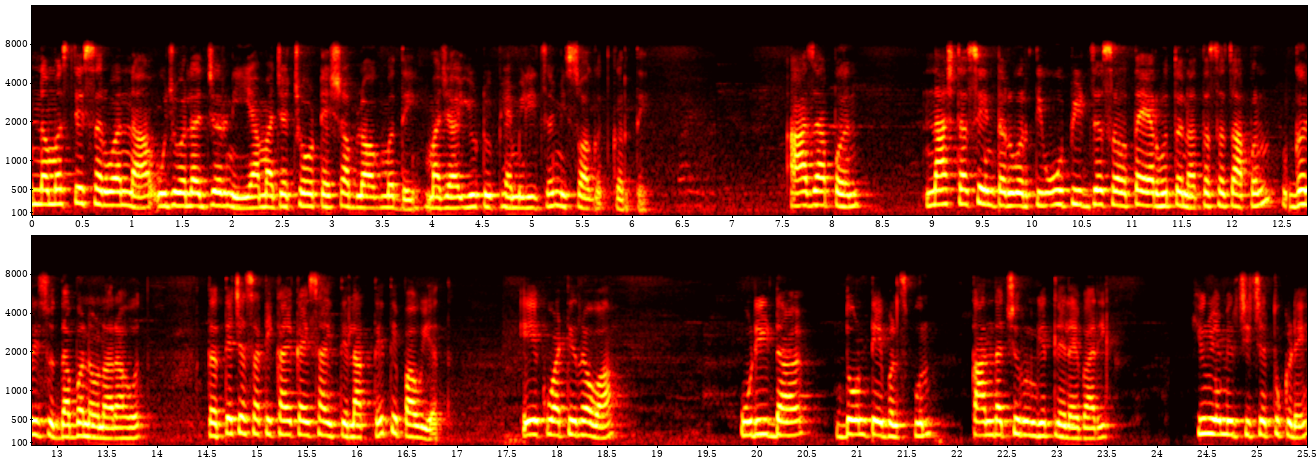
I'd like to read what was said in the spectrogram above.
नमस्ते सर्वांना उज्ज्वला जर्नी या माझ्या छोट्याशा ब्लॉगमध्ये माझ्या यूट्यूब फॅमिलीचं मी स्वागत करते. आज आपण नाश्ता सेंटरवरती उपीट जसं तयार होतं ना तसंच आपण घरीसुद्धा बनवणार आहोत. तर त्याच्यासाठी काय काय साहित्य लागते ते पाहूयात. एक वाटी रवा उडीद डाळ दोन टेबलस्पून कांदा चिरून घेतलेला आहे बारीक हिरव्या मिरचीचे तुकडे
